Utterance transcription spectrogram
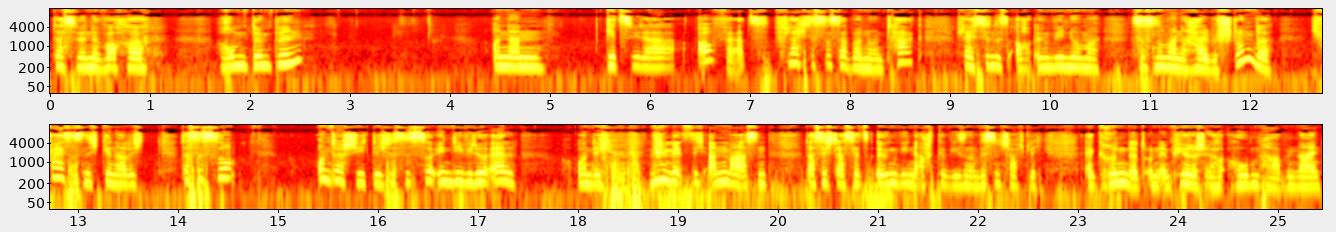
dass wir eine Woche rumdümpeln und dann geht's wieder aufwärts. Vielleicht ist es aber nur ein Tag, vielleicht sind es auch irgendwie nur mal, ist es nur mal eine halbe Stunde. Ich weiß es nicht genau. Das ist so unterschiedlich, das ist so individuell. Und ich will mir jetzt nicht anmaßen, dass ich das jetzt irgendwie nachgewiesen und wissenschaftlich ergründet und empirisch erhoben habe. Nein,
